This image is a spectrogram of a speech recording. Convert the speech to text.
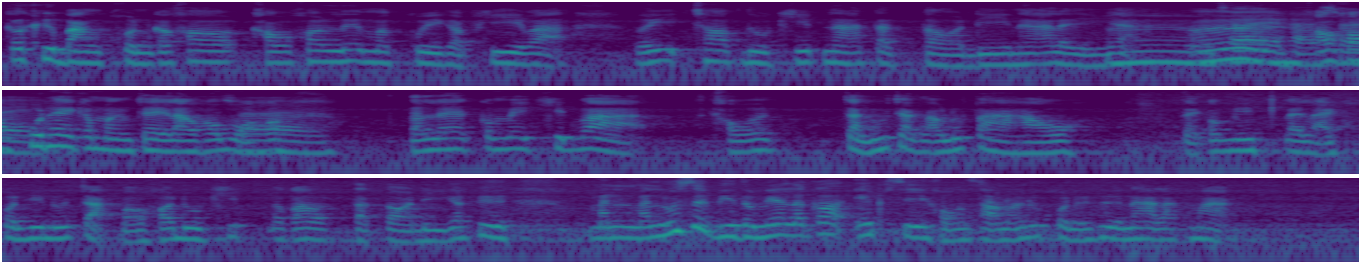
ก็คือบางคนก็เขาเขาเขาเริ่มมาคุยกับพี่ว่าเฮ้ยชอบดูคลิปนะตัดต่อดีนะอะไรอย่างเงี้ยอืมเออใช่ค่ะเขาใช่ เขาพูดให้กำลังใจเราเขาบอกเขาใช่ตอนแรกก็ไม่คิดว่าเขาจะรู้จักเราหรือเปล่าแต่ก็มีหลาย ๆ คนที่รู้จักเราเขาดูคลิปแล้วก็ตัดต่อดีก็คือ มันมันรู้สึกดีตรงเนี้ยแล้วก็ FC ของสาวน้อยทุกคนก็คือน่ารักมาก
